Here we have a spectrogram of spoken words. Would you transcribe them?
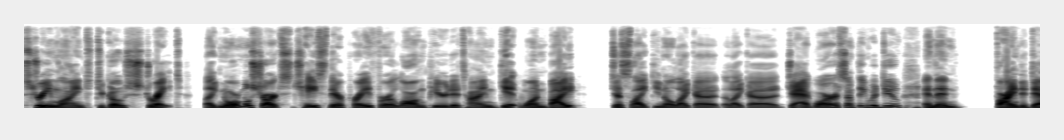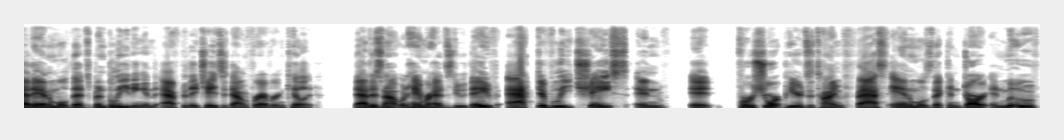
streamlined to go straight. Like normal sharks chase their prey for a long period of time, get one bite, just like you know, like a like a jaguar or something would do, and then find a dead animal that's been bleeding and after they chase it down forever and kill it. That is not what hammerheads do. They actively chase and it for short periods of time fast animals that can dart and move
